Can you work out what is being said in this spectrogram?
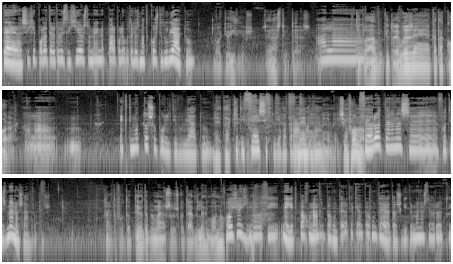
τέρας. Είχε πολλά τερατώδη στοιχεία ώστε να είναι πάρα πολύ αποτελεσματικός στη δουλειά του. Όχι και ο ίδιος. Τεράστιο τέρας. Αλλά... Και, το, άβ- και το έβγαζε κατά κόρον. Αλλά... μ, Εκτιμώ τόσο πολύ τη δουλειά του Ναι, εντάξει. και τη θέση του για τα ναι, πράγματα. ναι, ναι, ναι. Συμφωνώ. Θεωρώ ότι ήταν ένας ε, φωτισμένος άνθρωπος. Καλά, τα, φω- τα τέρατα πρέπει να είναι στο σκοτάδι, δηλαδή μόνο. Όχι, όχι, λέω ότι... Ναι, γιατί υπάρχουν άνθρωποι που έχουν τέρατα και άνθρωποι που έχουν τέρατα. Ο συγκεκριμένος θεωρώ ότι...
